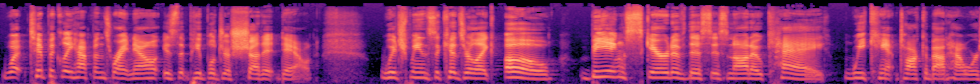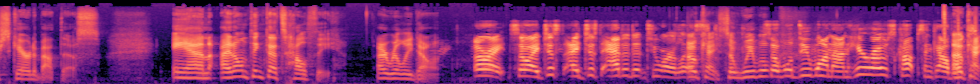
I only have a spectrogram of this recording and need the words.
what typically happens right now is that people just shut it down which means the kids are like oh being scared of this is not okay. We can't talk about how we're scared about this. And i don't think that's healthy. I really don't all right, so I just I just added it to our list. Okay, so we will. So we'll do one on heroes, cops, and cowboys. Okay.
